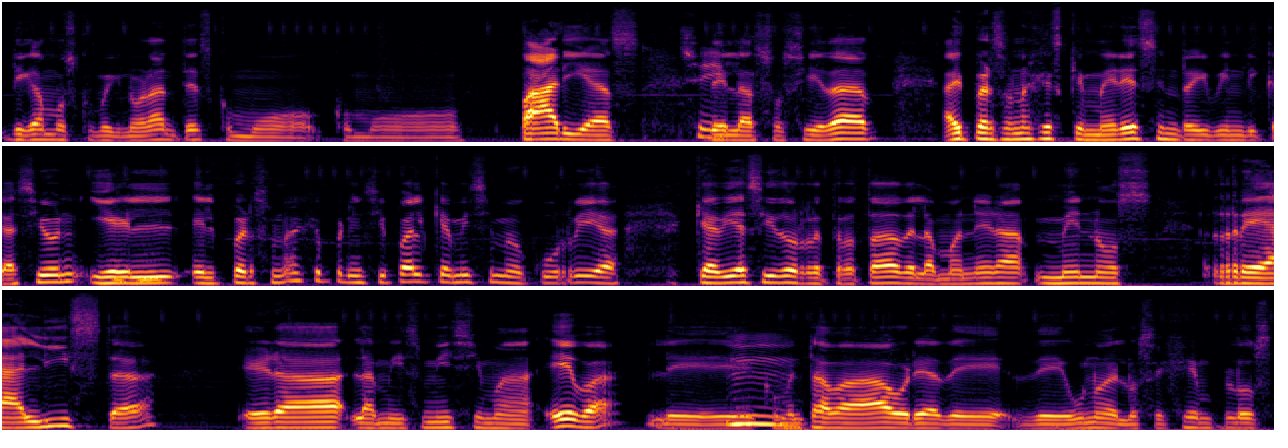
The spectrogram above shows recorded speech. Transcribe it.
digamos, como ignorantes, como, como parias Sí. de la sociedad. Hay personajes que merecen reivindicación y el, el personaje principal que a mí se me ocurría que había sido retratada de la manera menos realista era la mismísima Eva. Le Mm. comentaba a Aurea de, de uno de los ejemplos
